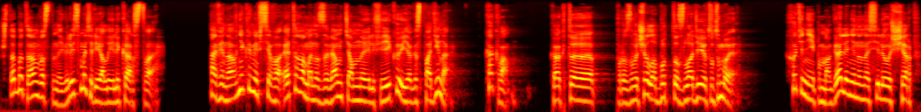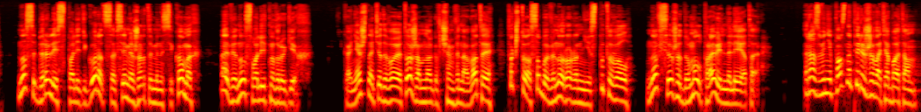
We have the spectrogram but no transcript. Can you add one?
чтобы там восстановились материалы и лекарства. А виновниками всего этого мы назовем темную эльфийку и ее господина. Как вам? Как-то прозвучало, будто злодеи тут мы. Хоть они и помогали, не наносили ущерб, но собирались спалить город со всеми жертвами насекомых, а вину свалить на других. Конечно, те двое тоже много в чем виноваты, так что особо вину Роран не испытывал, но все же думал, правильно ли это. «Разве не поздно переживать об этом?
